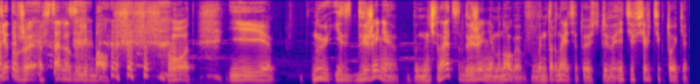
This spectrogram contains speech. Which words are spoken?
Дед уже официально заебал. Вот. И ну и движение, начинается движение много в интернете, то есть эти все в ТикТоке.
